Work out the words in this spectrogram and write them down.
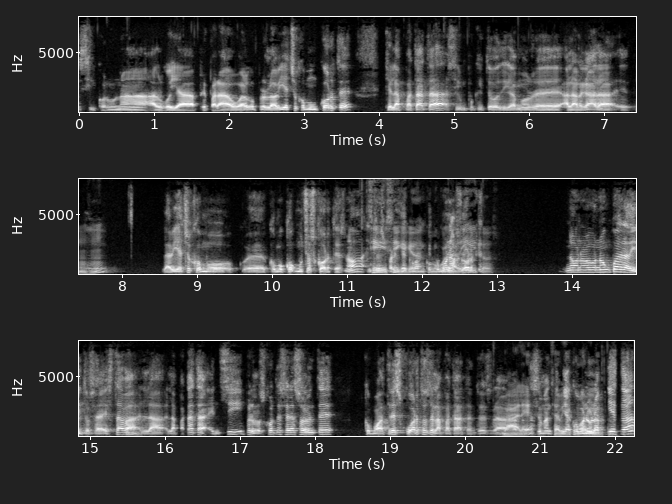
si con una algo ya preparado o algo, pero lo había hecho como un corte, que la patata, así un poquito, digamos, eh, alargada, la había hecho como, como muchos cortes, ¿no? sí, sí, que quedan como, una flor. No, no, no un cuadradito, o sea, estaba mm. la, la patata en sí, pero los cortes eran solamente como a tres cuartos de la patata. Entonces la patata se mantenía como, en una pieza,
